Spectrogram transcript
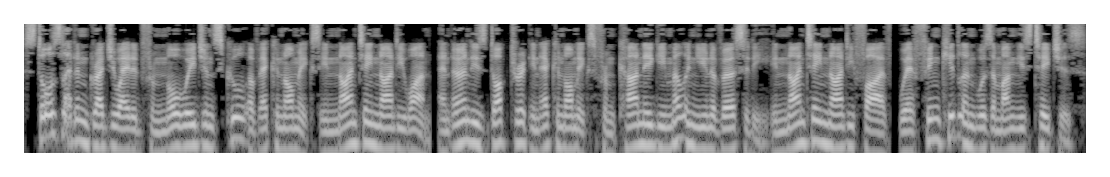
Storsletten graduated from Norwegian School of Economics in 1991, and earned his doctorate in economics from Carnegie Mellon University in 1995, where Finn Kydland was among his teachers.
